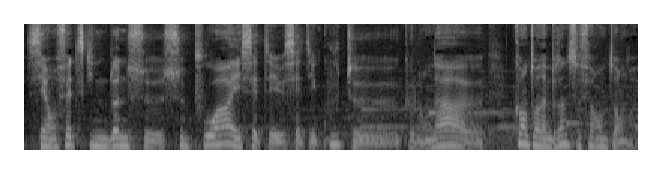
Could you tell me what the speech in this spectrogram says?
C'est en fait ce qui nous donne ce, poids et cette, cette écoute que l'on a quand on a besoin de se faire entendre.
